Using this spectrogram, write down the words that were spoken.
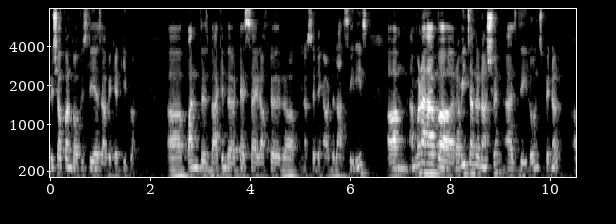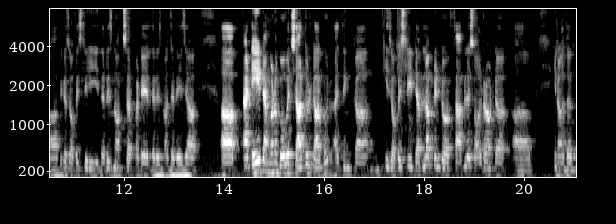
Rishabh Pant obviously as our wicket keeper. Uh, Pant is back in the test side after uh, you know sitting out the last series. Um, I'm gonna have uh, Ravichandran Ashwin as the lone spinner uh, because obviously there is no Akshar Patel, there is no Jadeja. Uh, at eight, I'm going to go with Shardul Thakur. I think um, he's obviously developed into a fabulous all-rounder. Uh, you know, the,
